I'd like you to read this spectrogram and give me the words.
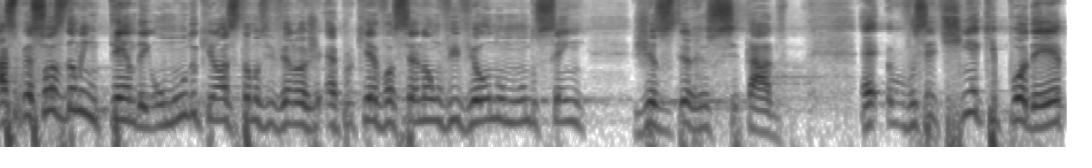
As pessoas não entendem o mundo que nós estamos vivendo hoje é porque você não viveu no mundo sem Jesus ter ressuscitado. É, você tinha que poder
